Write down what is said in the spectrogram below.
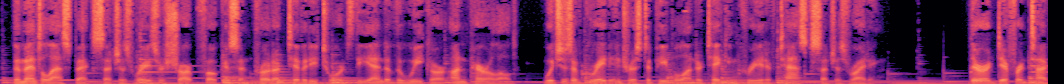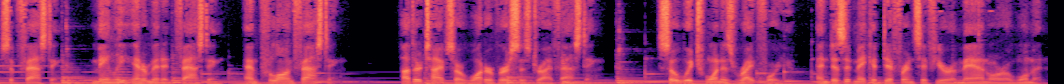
The mental aspects, such as razor sharp focus and productivity towards the end of the week, are unparalleled, which is of great interest to people undertaking creative tasks such as writing. There are different types of fasting, mainly intermittent fasting and prolonged fasting. Other types are water versus dry fasting. So, which one is right for you, and does it make a difference if you're a man or a woman?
